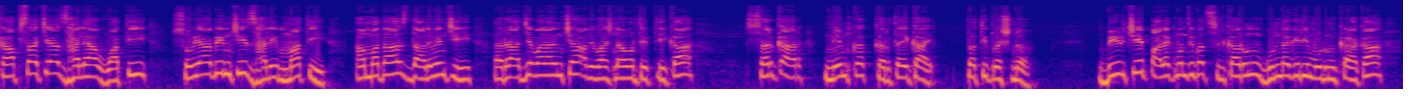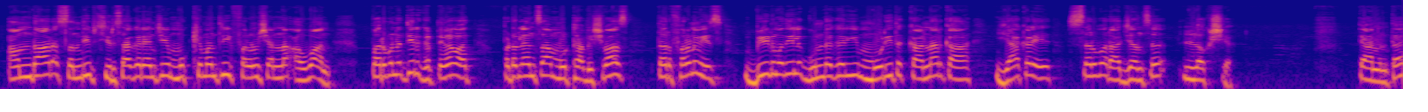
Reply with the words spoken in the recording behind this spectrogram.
कापसाच्या झाल्या वाती सोयाबीनची झाली माती अंबादास दानवेंची राज्यपालांच्या अभिभाषणावरती टीका सरकार नेमकं करतंय काय? प्रतिप्रश्न. बीडचे पालकमंत्रीपद स्वीकारून गुंडगिरी मोडून काढा आमदार संदीप क्षीरसागर यांचे मुख्यमंत्री फडणवीस यांना आव्हान परभणीतील घटनेबाबत पटोल्यांचा मोठा विश्वास तर फडणवीस बीडमधील गुंडगिरी मोडीत काढणार का? याकडे सर्व राज्यांचं लक्ष. त्यानंतर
